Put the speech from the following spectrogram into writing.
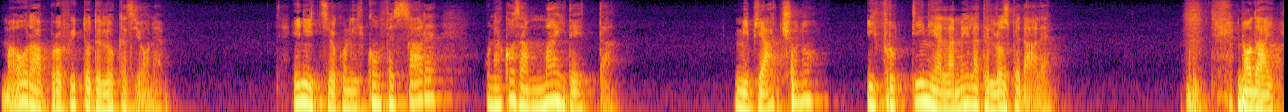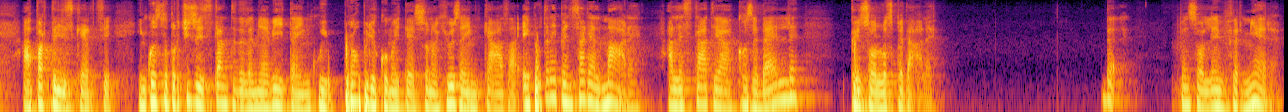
ma ora approfitto dell'occasione. Inizio con il confessare una cosa mai detta. Mi piacciono i fruttini alla mela dell'ospedale. No dai, a parte gli scherzi, in questo preciso istante della mia vita in cui proprio come te sono chiusa in casa e potrei pensare al mare, all'estate a cose belle, penso all'ospedale. Beh, penso alle infermiere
